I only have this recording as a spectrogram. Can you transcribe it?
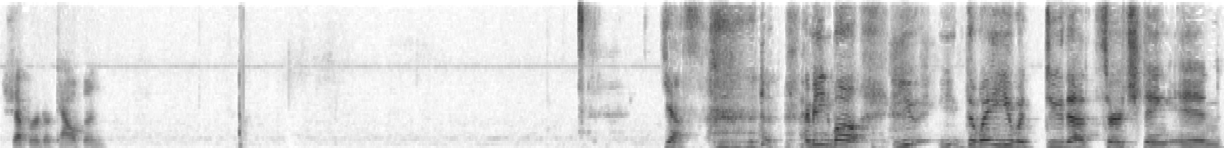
Sheppard or Calvin. Yes. I mean, well, you, the way you would do that searching in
